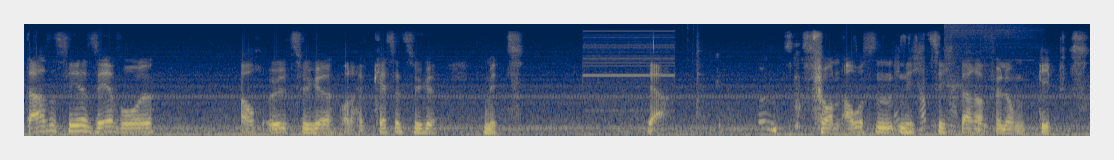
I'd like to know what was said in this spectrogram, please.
dass es hier sehr wohl auch Ölzüge oder halt Kesselzüge mit ja, von außen nicht sichtbarer Füllung gibt.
